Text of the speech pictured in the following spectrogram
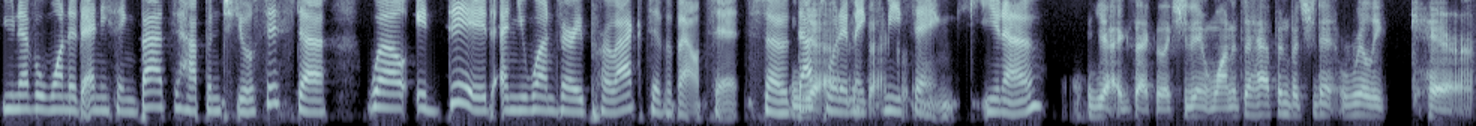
you never wanted anything bad to happen to your sister, well, it did, and you weren't very proactive about it. So that's Yeah, what it makes me think, you know? Yeah, exactly. Like she didn't want it to happen, but she didn't really care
